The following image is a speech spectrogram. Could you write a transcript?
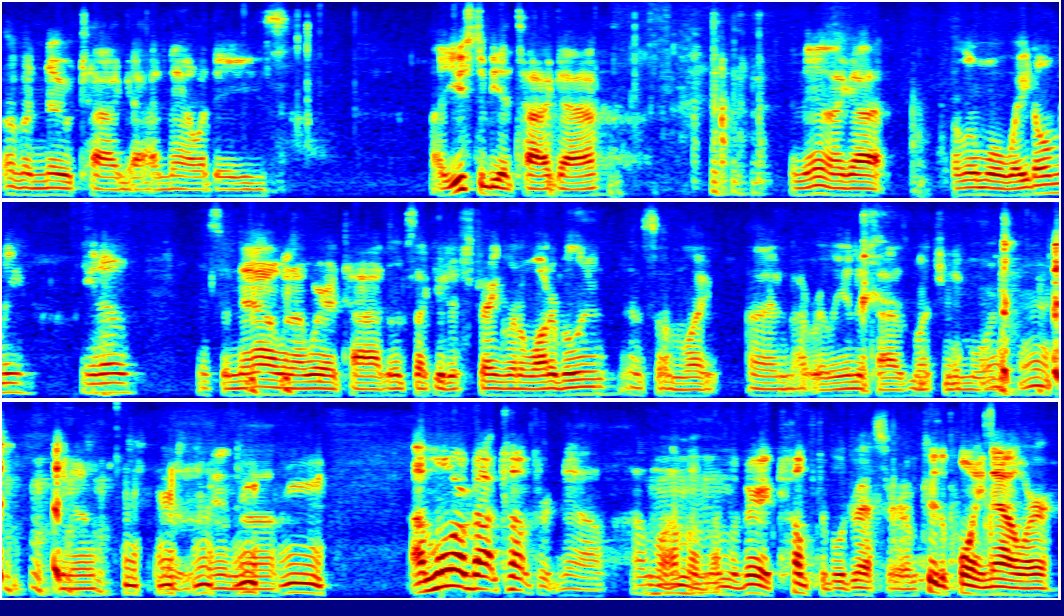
of a no tie guy nowadays. I used to be a tie guy, and then I got a little more weight on me, you know. And so now when I wear a tie, it looks like you're just strangling a water balloon. And so I'm like, I'm not really into ties much anymore, you know. And, uh, I'm more about comfort now. I'm I'm a, I'm a very comfortable dresser. I'm to the point now where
